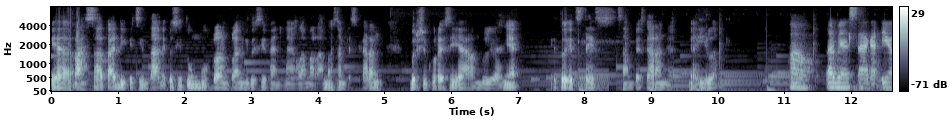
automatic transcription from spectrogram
ya rasa tadi kecintaan itu sih tumbuh pelan-pelan gitu sih Van. Nah lama-lama sampai sekarang bersyukurnya sih ya alhamdulillahnya itu it stays sampai sekarang nggak nggak hilang. Wow, luar biasa Kak Tio.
